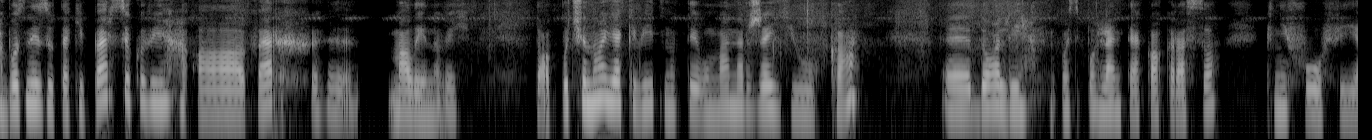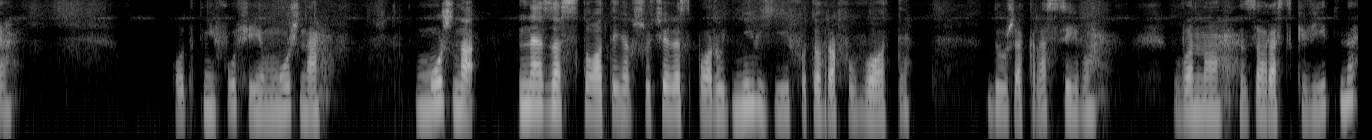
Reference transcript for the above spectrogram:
бо знизу такі персикові, а верх е, малиновий. Так, починає квітнути. У мене вже юка. Е, Далі, ось погляньте, яка краса кніфофія. От кніфофію можна, можна не застати, якщо через пару днів її фотографувати. Дуже красиво воно зараз квітне.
